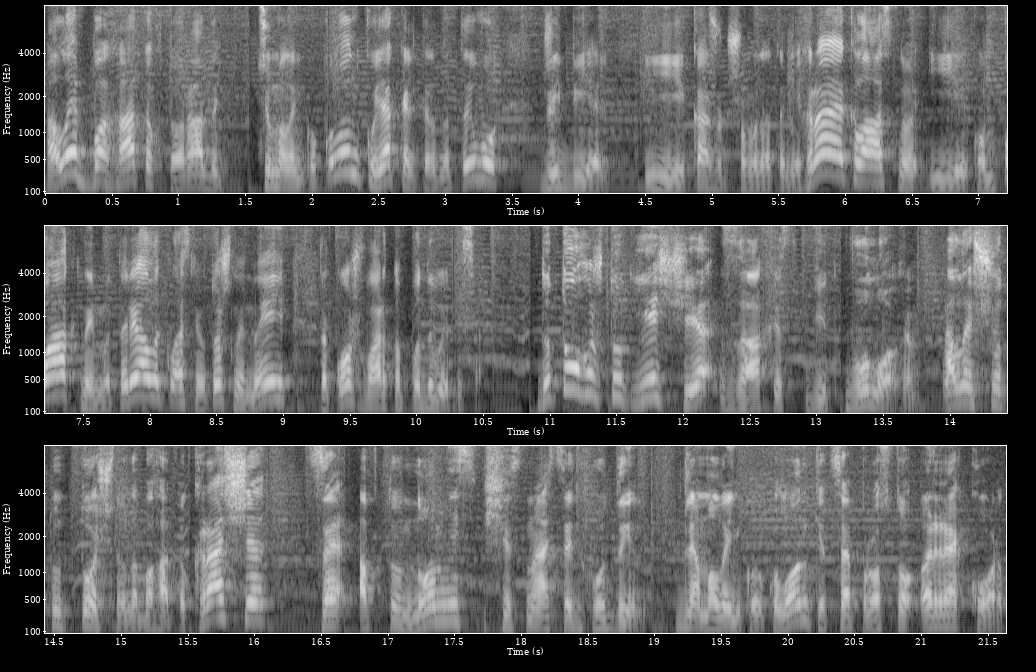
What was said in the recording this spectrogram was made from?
але багато хто радить цю маленьку колонку як альтернативу JBL. І кажуть, що вона там і грає класно, і компактна, і матеріали класні, отож на неї також варто подивитися. До того ж, тут є ще захист від вологи. Але що тут точно набагато краще, це автономність 16 годин. Для маленької колонки це просто рекорд.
